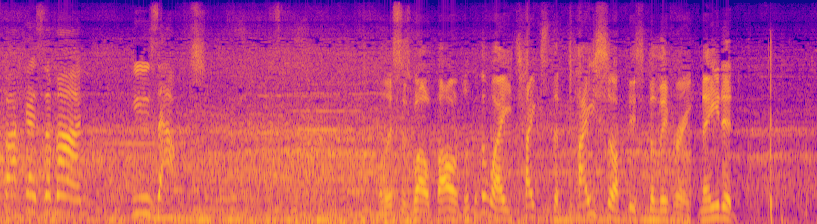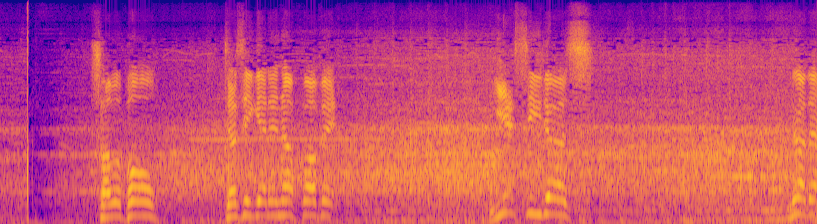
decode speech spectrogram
Fakhar Zaman, who's out. Well, this is well bowled. Look at the way he takes the pace off this delivery. Needed. Slower ball. Does he get enough of it? Yes, he does. Another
